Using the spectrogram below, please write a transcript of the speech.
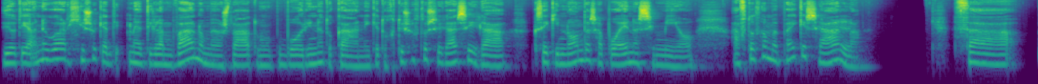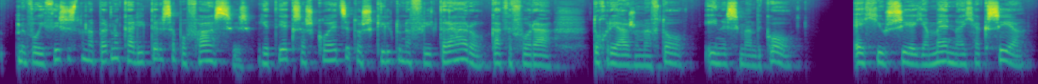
Διότι αν εγώ αρχίσω και με αντιλαμβάνομαι ως το άτομο που μπορεί να το κάνει και το χτίσω αυτό σιγά σιγά, ξεκινώντας από ένα σημείο, αυτό θα με πάει και σε άλλα. Θα με βοηθήσει στο να παίρνω καλύτερες αποφάσεις, γιατί εξασκώ έτσι το σκύλ του να φιλτράρω κάθε φορά. Το χρειάζομαι αυτό, είναι σημαντικό, έχει ουσία για μένα, έχει αξία.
